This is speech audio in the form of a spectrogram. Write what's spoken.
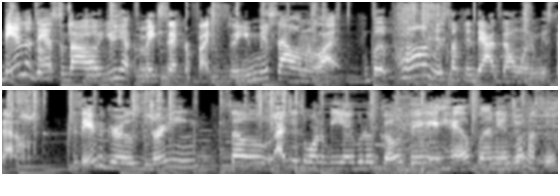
Being a dancing doll, you have to make sacrifices, and you miss out on a lot. But prom is something that I don't want to miss out on. It's every girl's dream, so I just want to be able to go there and have fun and enjoy myself.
